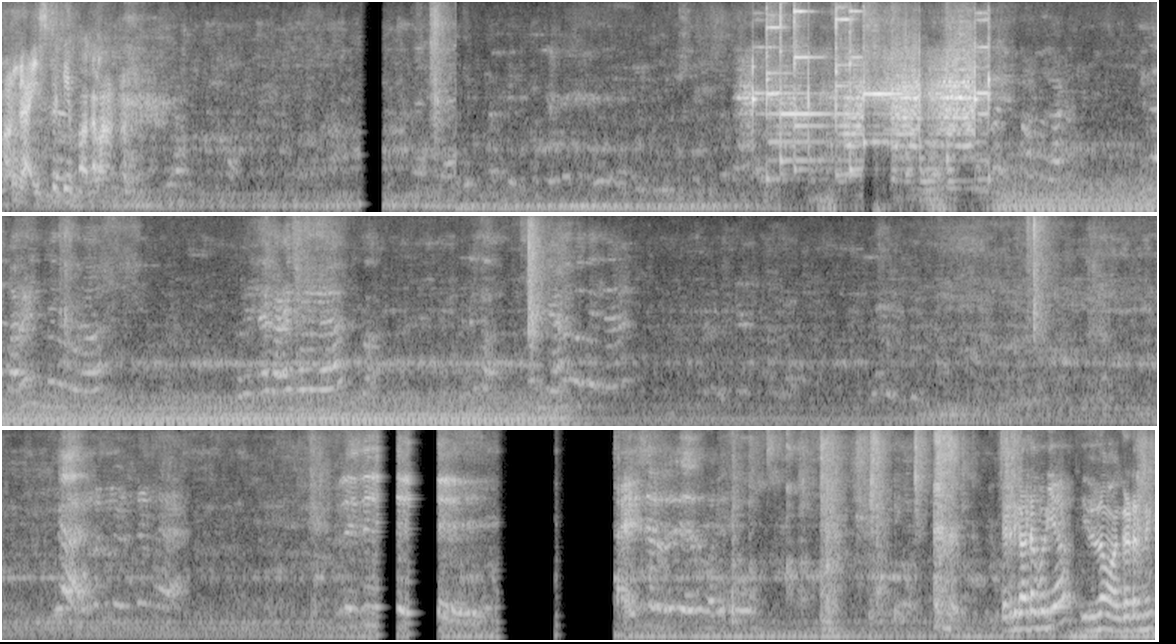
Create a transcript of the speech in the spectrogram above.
வாங்க ஐஸ் பெட்டியை பார்க்கலாம். எடுத்து காட்ட போறியா இதுதான் வங்கடன்னு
